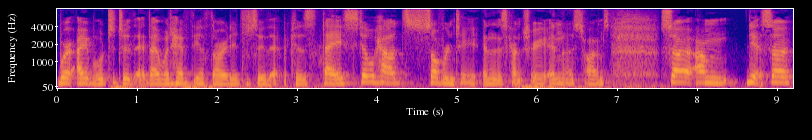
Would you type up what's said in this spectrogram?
were able to do that. They would have the authority to do that because they still held sovereignty in this country in those times. So, um, yeah, so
